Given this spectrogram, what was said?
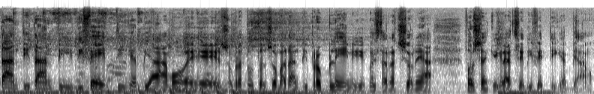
tanti tanti difetti che abbiamo e, e soprattutto insomma tanti problemi che questa nazione ha, forse anche grazie ai difetti che abbiamo.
